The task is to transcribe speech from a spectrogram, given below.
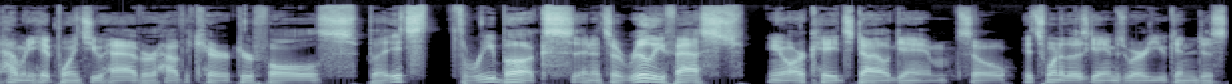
how many hit points you have or how the character falls, but it's three bucks and it's a really fast, you know, arcade style game. So it's one of those games where you can just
